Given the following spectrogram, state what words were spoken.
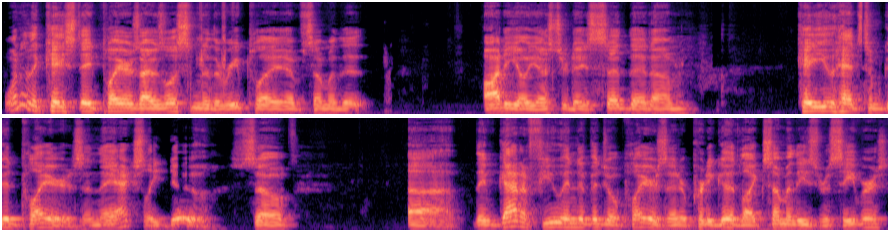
one of the K State players, I was listening to the replay of some of the audio yesterday, said that um, KU had some good players, and they actually do. So uh, they've got a few individual players that are pretty good, like some of these receivers,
